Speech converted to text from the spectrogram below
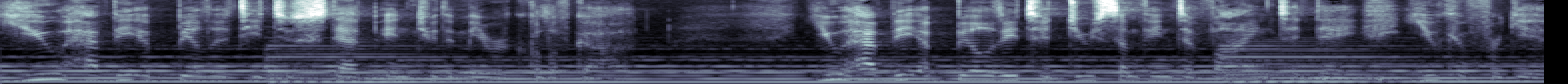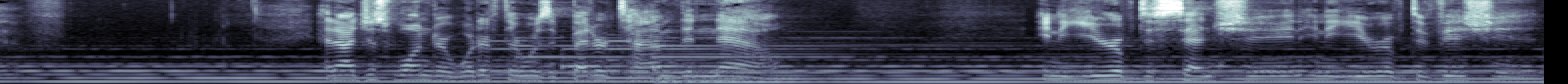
you have the ability to step into the miracle of God. You have the ability to do something divine today. You can forgive. And I just wonder what if there was a better time than now, in a year of dissension, in a year of division,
